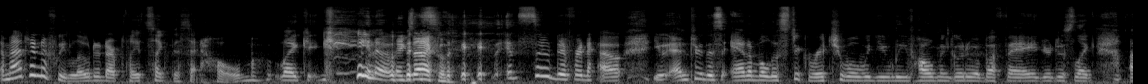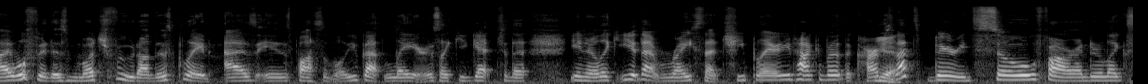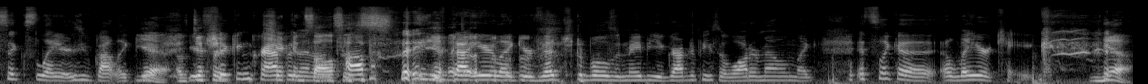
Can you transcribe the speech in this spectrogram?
imagine if we loaded our plates like this at home. Like you know, Exactly. It's, so different how you enter this animalistic ritual when you leave home and go to a buffet and you're just like, I will fit as much food on this plate as is possible. You've got layers. Like you get to the you know, like you that rice, that cheap layer you talk about, the carbs, Yeah. that's buried so far under like six layers. You've got like your- Yeah, of your different chicken crap chicken and then on top sauces. of it, you've Yeah. got your like your vegetables and maybe you grabbed a piece of watermelon like it's like a, a layer cake yeah,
